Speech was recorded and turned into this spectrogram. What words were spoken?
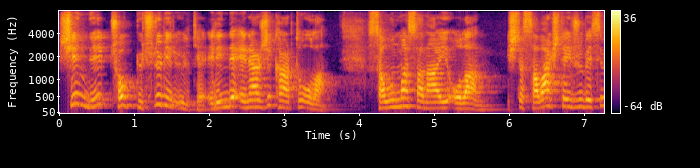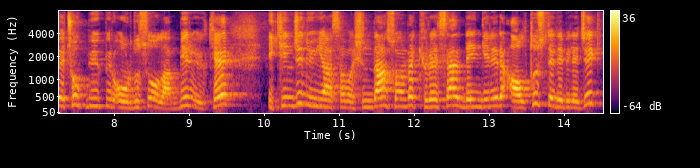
Şimdi çok güçlü bir ülke, elinde enerji kartı olan, savunma sanayi olan, işte savaş tecrübesi ve çok büyük bir ordusu olan bir ülke İkinci Dünya Savaşı'ndan sonra küresel dengeleri alt üst edebilecek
